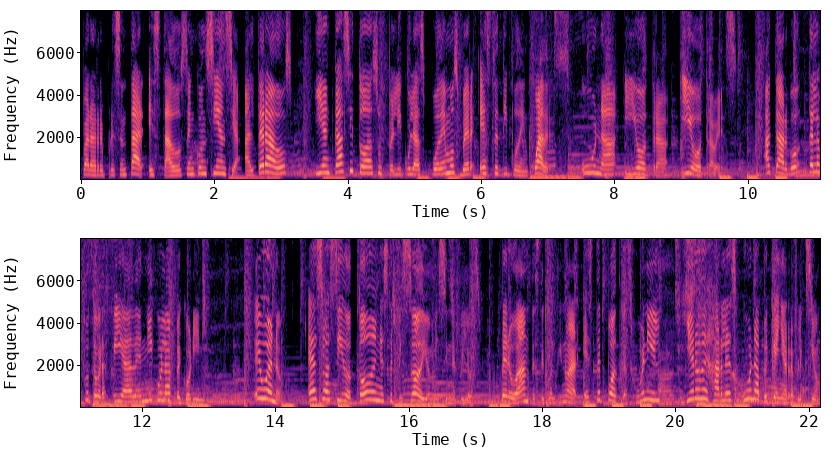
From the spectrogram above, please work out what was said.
para representar estados en conciencia alterados y en casi todas sus películas podemos ver este tipo de encuadres, una y otra y otra vez, a cargo de la fotografía de Nicola Pecorino. Y bueno, eso ha sido todo en este episodio, mis cinéfilos. Pero antes de continuar este podcast juvenil, quiero dejarles una pequeña reflexión,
